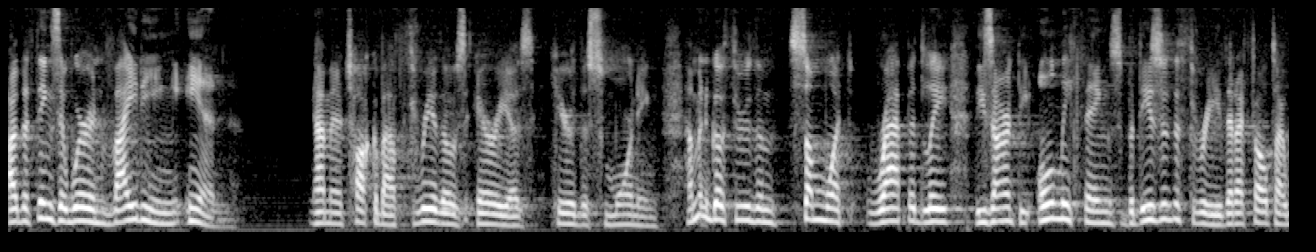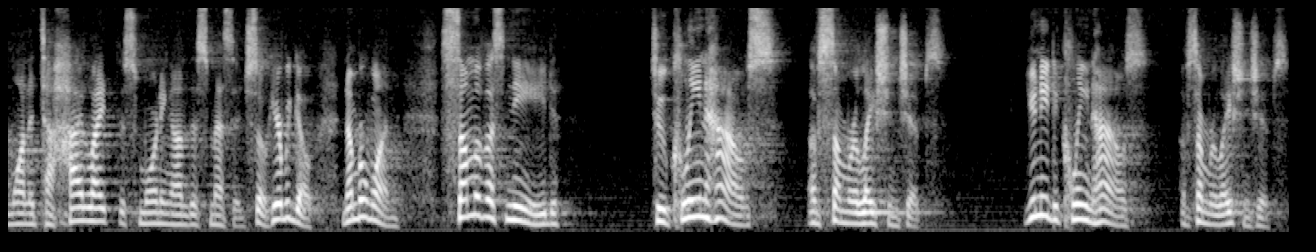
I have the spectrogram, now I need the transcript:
are the things that we're inviting in. Now, I'm going to talk about three of those areas here this morning. I'm going to go through them somewhat rapidly. These aren't the only things, but these are the three that I felt I wanted to highlight this morning on this message. So here we go. Number one, some of us need to clean house of some relationships. You need to clean house of some relationships.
